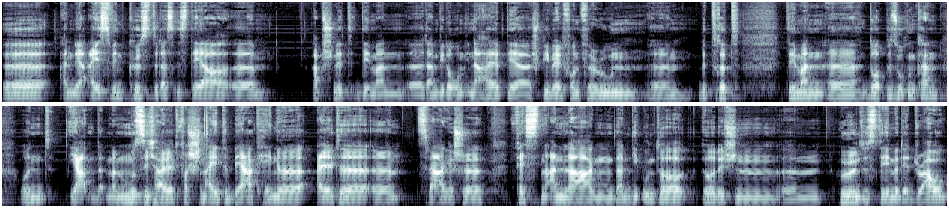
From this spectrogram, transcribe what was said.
äh, an der Eiswindküste, das ist der äh, Abschnitt, den man äh, dann wiederum innerhalb der Spielwelt von Faroon ähm, betritt, den man äh, dort besuchen kann. Und ja, man muss sich halt verschneite Berghänge, alte äh, zwergische festen Anlagen, dann die unterirdischen ähm, Höhlensysteme der Drow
